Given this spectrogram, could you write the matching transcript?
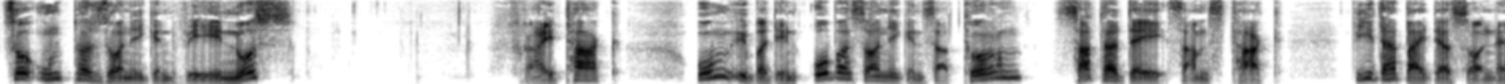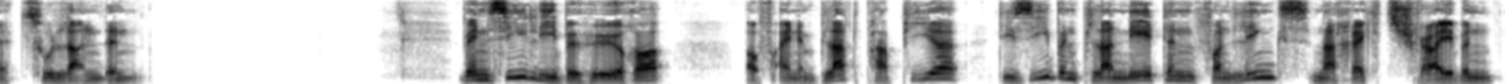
zur untersonnigen Venus, Freitag, um über den obersonnigen Saturn, Saturday Samstag, wieder bei der Sonne zu landen. Wenn Sie, liebe Hörer, auf einem Blatt Papier die sieben Planeten von links nach rechts schreiben,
